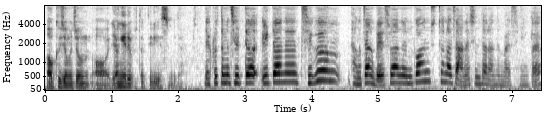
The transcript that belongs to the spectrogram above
어, 그 점은 좀 어, 양해를 부탁드리겠습니다. 네, 그렇다면 일단, 일단은 지금 당장 매수하는 건 추천하지 않으신다라는 말씀인가요?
